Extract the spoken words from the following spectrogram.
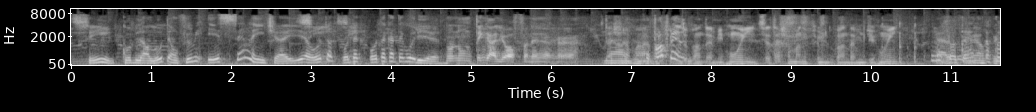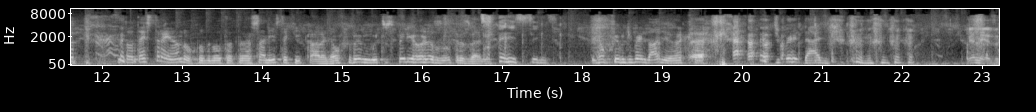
sim, Clube da Luta é um filme excelente. Aí é Sim, outra, sim. outra, outra categoria. não, não tem galhofa, né? É. Tá Não, chamando não. o, O próprio- filme do Van Damme ruim? Você tá chamando o filme do Van Damme de ruim? Cara, eu, tô até, é um eu tô- eu tô até estranhando o Clube da Luta nessa lista aqui, cara. Ele é um filme muito superior aos outros, velho. sim, sim. Ele é um filme de verdade, né, cara? De verdade. Beleza,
